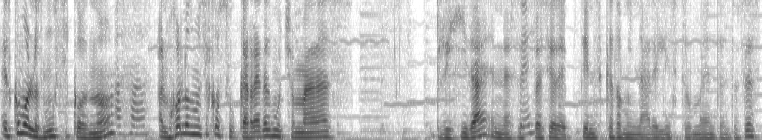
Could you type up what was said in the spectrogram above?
es como los músicos, ¿no? A lo mejor los músicos su carrera es mucho más rígida en esa especie de tienes que dominar el instrumento. Entonces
